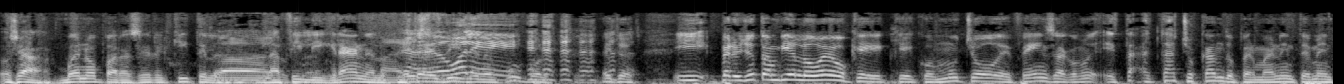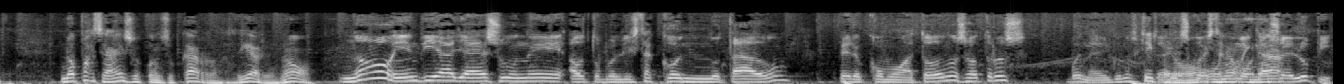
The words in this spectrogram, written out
O sea, bueno para hacer el quite, la, Claro, la filigrana, lo que claro. ustedes Ole. dicen en fútbol. Entonces, y, pero yo también lo veo que, que con mucho defensa, como, está, está chocando permanentemente. No pasa eso con su carro a diario, no. No, hoy en día ya es un eh, automovilista connotado, pero como a todos nosotros, bueno, hay algunos que Sí, pero cuesta, una- como el una- caso de Lupi,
